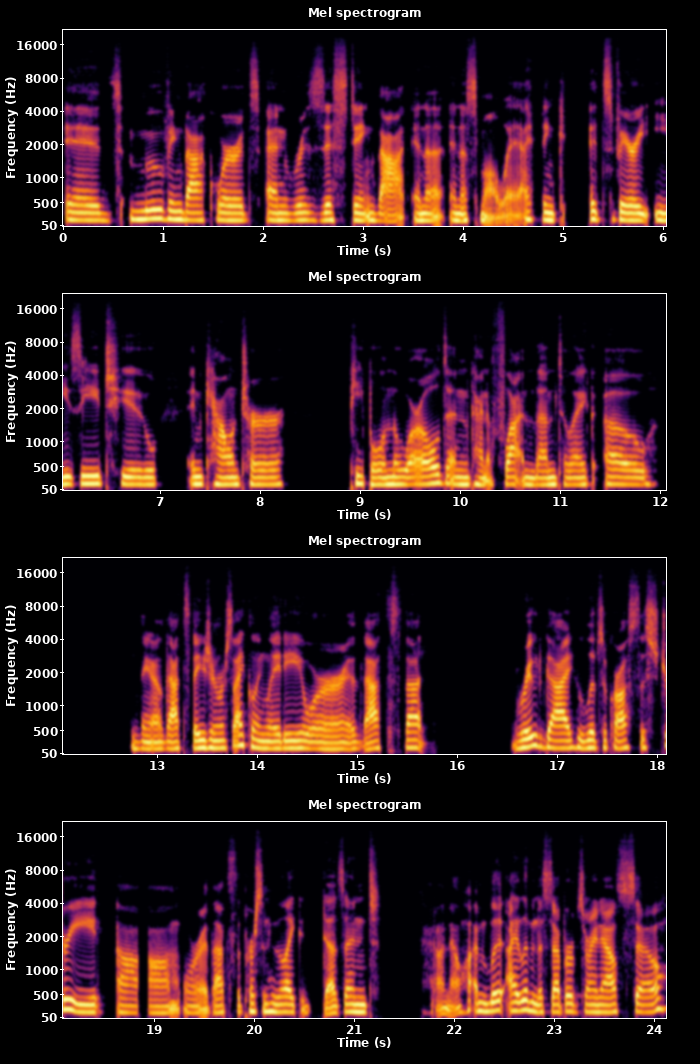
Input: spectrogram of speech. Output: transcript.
is moving backwards and resisting that in a in a small way. I think it's very easy to encounter people in the world and kind of flatten them to like, oh, you know, that's the Asian recycling lady, or that's that rude guy who lives across the street, um, or that's the person who like doesn't. I don't know. I'm li- I live in the suburbs right now, so.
